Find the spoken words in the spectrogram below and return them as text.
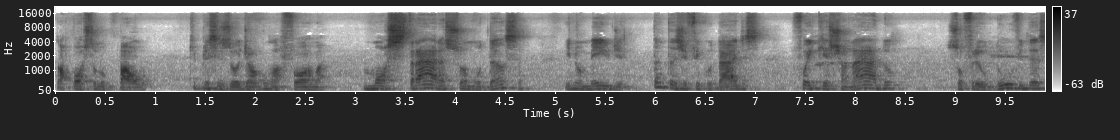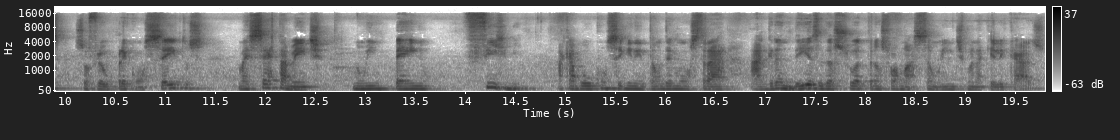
do apóstolo Paulo, que precisou de alguma forma mostrar a sua mudança e, no meio de tantas dificuldades, foi questionado, sofreu dúvidas, sofreu preconceitos, mas certamente, num empenho firme, acabou conseguindo então demonstrar a grandeza da sua transformação íntima naquele caso.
